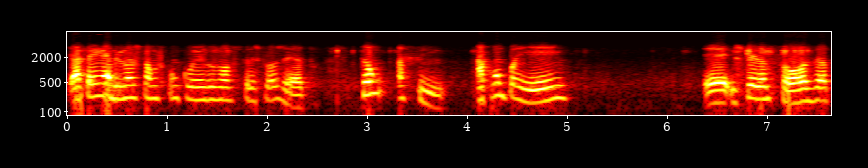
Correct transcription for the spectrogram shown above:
E até em abril nós estamos concluindo os nossos três projetos. Então, assim, acompanhei, é, esperançosa,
